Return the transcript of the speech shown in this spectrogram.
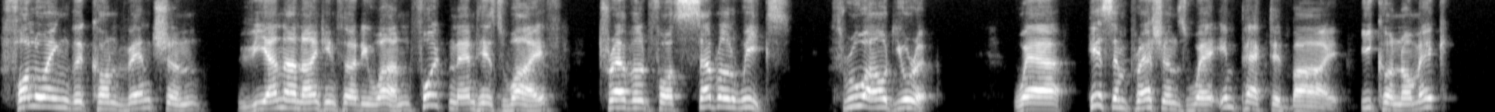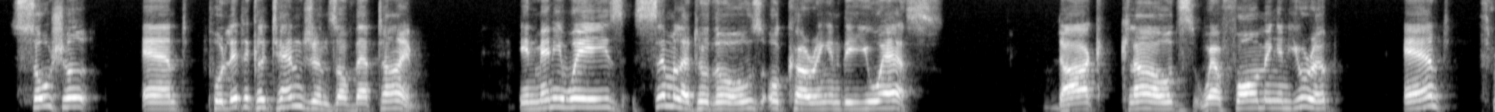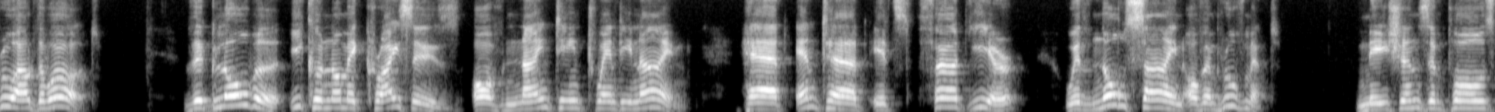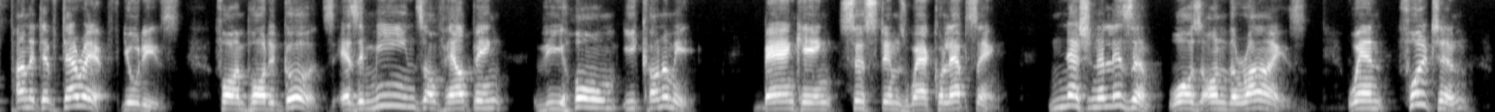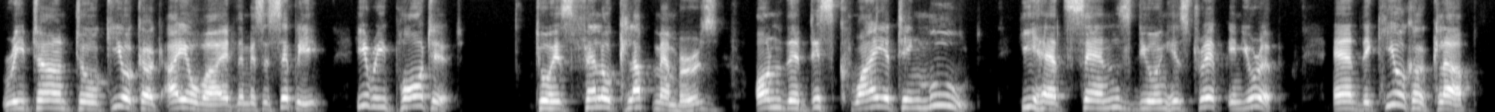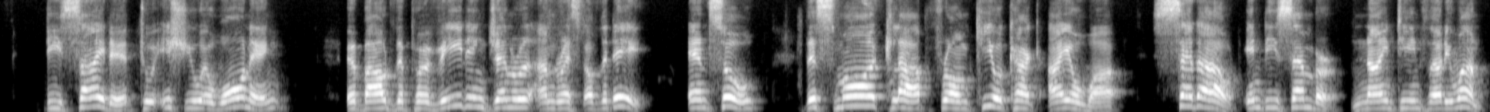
Following the convention, Vienna 1931, Fulton and his wife traveled for several weeks throughout Europe, where his impressions were impacted by economic, social, and political tensions of that time, in many ways similar to those occurring in the US. Dark clouds were forming in Europe and throughout the world. The global economic crisis of 1929 had entered its third year with no sign of improvement. Nations imposed punitive tariff duties for imported goods as a means of helping the home economy. Banking systems were collapsing. Nationalism was on the rise. When Fulton returned to Keokuk, Iowa at the Mississippi, he reported to his fellow club members on the disquieting mood he had sensed during his trip in Europe. And the Keokuk Club decided to issue a warning about the pervading general unrest of the day. And so the small club from Keokuk, Iowa, set out in December 1931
